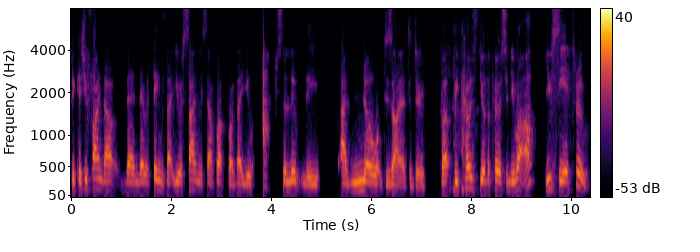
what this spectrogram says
because you find out then there were things that you were signing yourself up for that you absolutely had no desire to do. But because you're the person you are, you see it through.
